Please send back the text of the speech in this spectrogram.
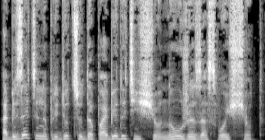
обязательно придет сюда пообедать еще, но уже за свой счет.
